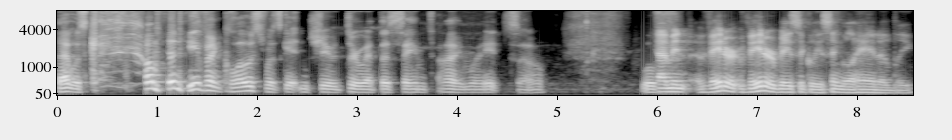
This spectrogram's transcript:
that was coming even close was getting chewed through at the same time, right? So, we'll I mean, Vader Vader basically single handedly.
